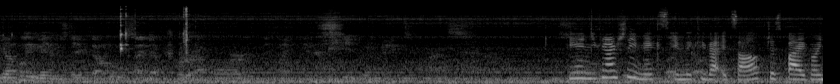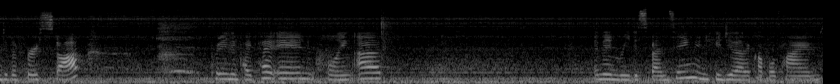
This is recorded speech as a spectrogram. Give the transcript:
definitely made a mistake though when we signed up for a more like intermediate maintenance class. And you can actually mix in the cuvette itself just by going to the first stop, putting the pipette in, pulling up, and then redispensing, and you can do that a couple times.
